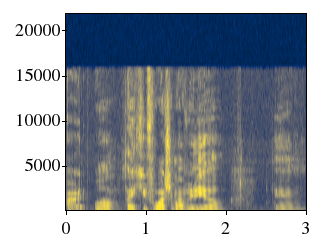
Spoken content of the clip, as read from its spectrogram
All right. Well, thank you for watching my video and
